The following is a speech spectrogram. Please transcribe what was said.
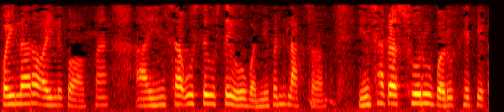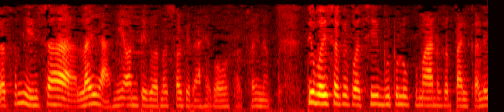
पहिला र अहिलेको हकमा हिंसा उस्तै उस्तै हो भन्ने पनि लाग्छ। हिंसाका स्वरूपहरू फेरिएका छन्। हिंसालाई हामी अन्त्य गर्न सकिराखेको अवस्था छैन। त्यो भइसकेपछि बुटुल उपमहानगरपालिकाले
